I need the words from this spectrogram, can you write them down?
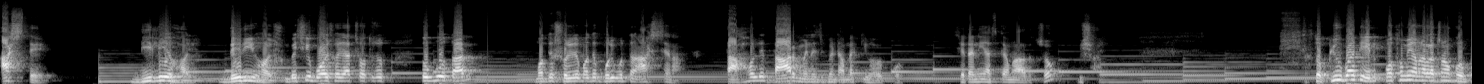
আসতে ডিলে হয়, দেরি হয়, বেশি বয়স হয়ে যাচ্ছে, অথচ তবুও তার মধ্যে, শরীরের মধ্যে পরিবর্তন আসছে না। তাহলে তার ম্যানেজমেন্ট আমরা কীভাবে করব? সেটা নিয়ে আজকে আমরা আলোচ্য বিষয়। তো পিউবার্টির প্রথমে আমরা আলোচনা করব,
